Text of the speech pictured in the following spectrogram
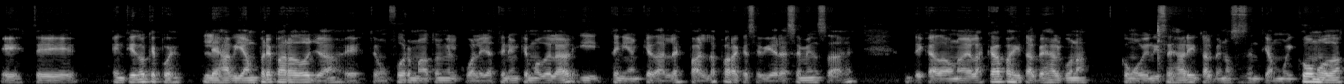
Este, entiendo que pues les habían preparado ya este, un formato en el cual ellas tenían que modelar y tenían que dar la espalda para que se viera ese mensaje de cada una de las capas y tal vez algunas, como bien dice Harry, tal vez no se sentían muy cómodas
